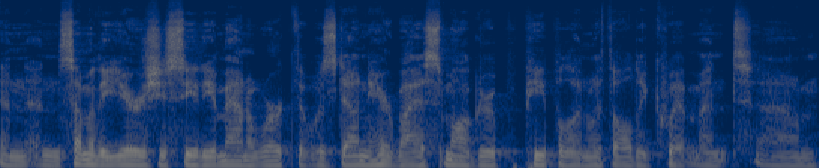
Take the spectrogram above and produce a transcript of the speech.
And, and some of the years you see the amount of work that was done here by a small group of people and with old equipment um,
